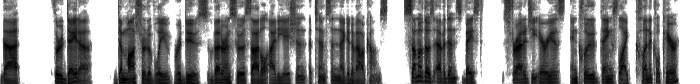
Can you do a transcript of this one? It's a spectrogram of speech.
that through data demonstratively reduce veteran suicidal ideation, attempts, and negative outcomes. Some of those evidence based strategy areas include things like clinical care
